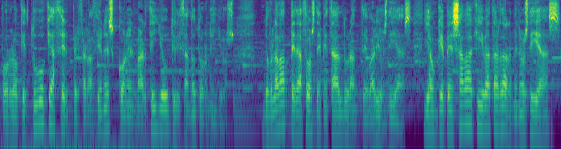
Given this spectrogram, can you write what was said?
por lo que tuvo que hacer perforaciones con el martillo utilizando tornillos. Doblaba pedazos de metal durante varios días, y aunque pensaba que iba a tardar menos días,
